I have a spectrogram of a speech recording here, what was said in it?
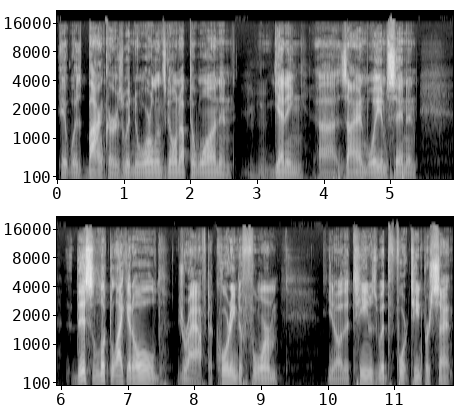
it was bonkers with New Orleans going up to one and mm-hmm. getting uh, Zion Williamson. And this looked like an old draft, according to form. You know, the teams with 14%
